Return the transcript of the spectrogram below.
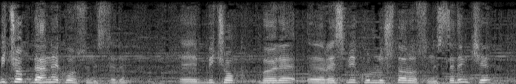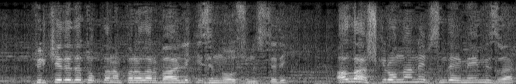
birçok dernek olsun istedim. Ee, birçok böyle e, resmi kuruluşlar olsun istedim ki Türkiye'de de toplanan paralar valilik izinli olsun istedik. Allah'a şükür onların hepsinde emeğimiz var.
